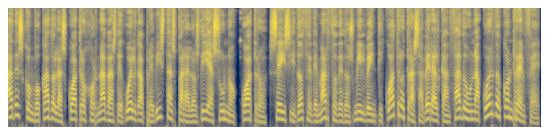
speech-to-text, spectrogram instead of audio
ha desconvocado las cuatro jornadas de huelga previstas para los días 1, 4, 6 y 12 de marzo de 2024 tras haber alcanzado un acuerdo con Renfe.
